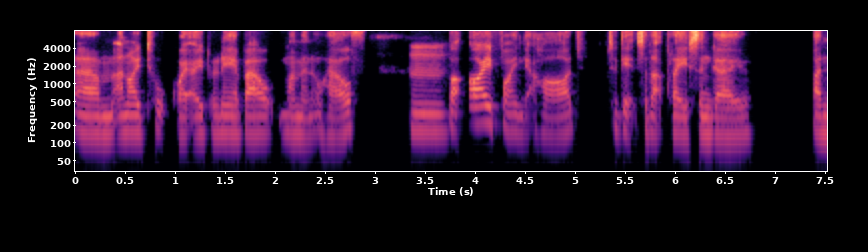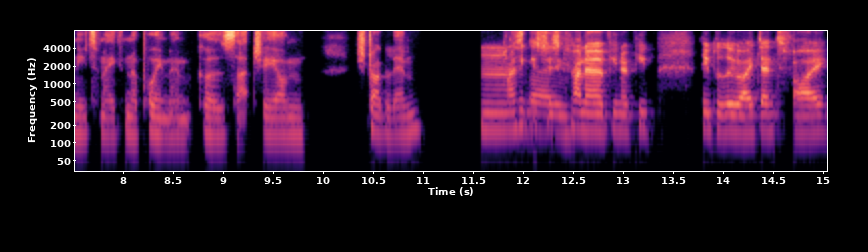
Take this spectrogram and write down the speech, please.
um, and I talk quite openly about my mental health, Mm. but I find it hard to get to that place and go, I need to make an appointment because actually I'm struggling. Mm, I think it's just kind of, you know, people people who identify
